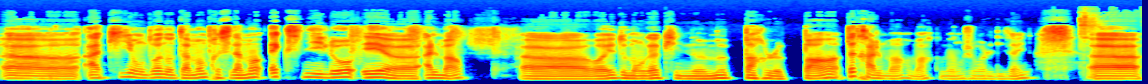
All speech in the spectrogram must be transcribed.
à qui on doit notamment précédemment Ex Nihilo et Alma. Euh, ouais, de mangas qui ne me parlent pas. Peut-être Alma, remarque, maintenant que je vois le design. Euh, ah,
